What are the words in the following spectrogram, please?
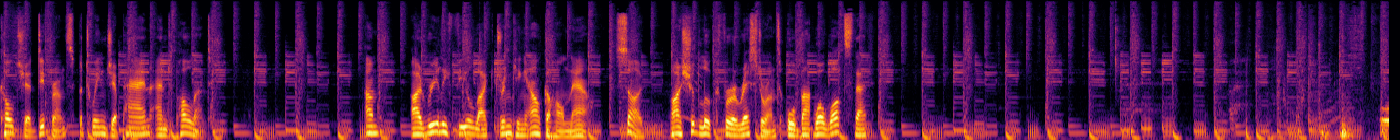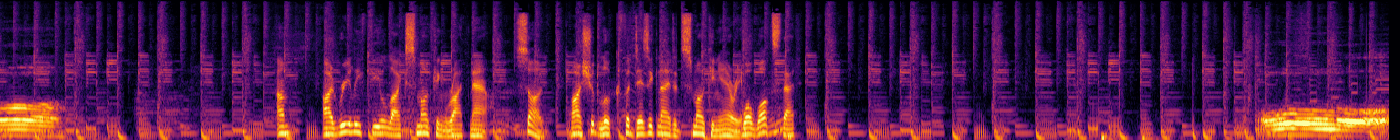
culture difference between Japan and Poland. Um, I really feel like drinking alcohol now. So, I should look for a restaurant or bar. Well, what's that? 오. Um, I really feel like smoking right now. So, I should look for designated smoking area. Well, what's that? おお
